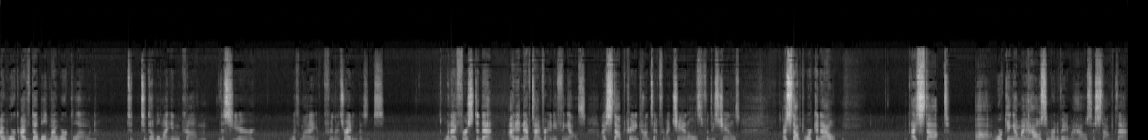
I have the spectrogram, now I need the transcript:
I work I've doubled my workload to, to double my income this year with my freelance writing business. When I first did that, I didn't have time for anything else. I stopped creating content for my channels, for these channels. I stopped working out. I stopped uh, working on my house. I'm renovating my house. I stopped that.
